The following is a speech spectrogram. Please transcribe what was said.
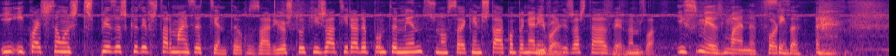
e, e, quais são as despesas que eu devo estar mais atenta, Rosário? Eu estou aqui já a tirar apontamentos, não sei quem nos está a acompanhar em vídeo já está a ver. Vamos lá. Isso mesmo, Ana, força.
